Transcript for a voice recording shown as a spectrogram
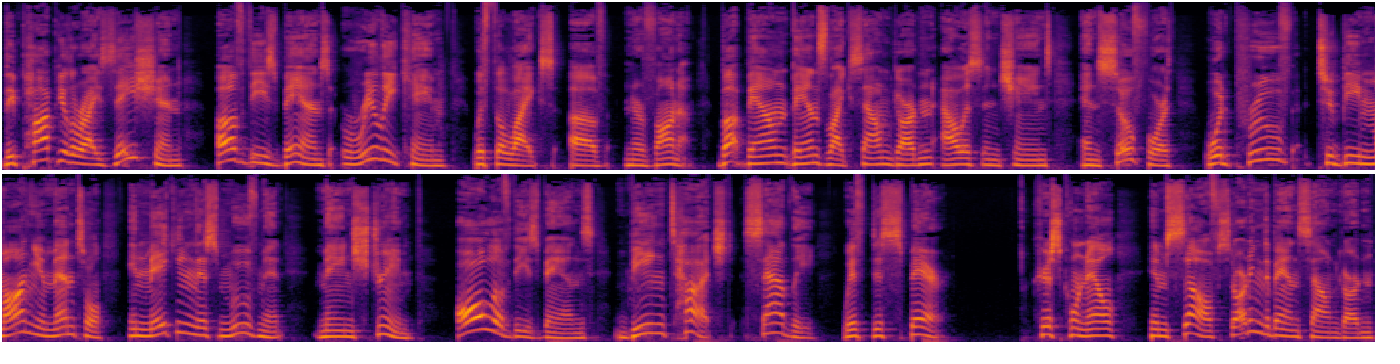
the popularization of these bands really came with the likes of Nirvana. But band, bands like Soundgarden, Alice in Chains, and so forth would prove to be monumental in making this movement mainstream. All of these bands being touched, sadly, with despair. Chris Cornell himself, starting the band Soundgarden,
